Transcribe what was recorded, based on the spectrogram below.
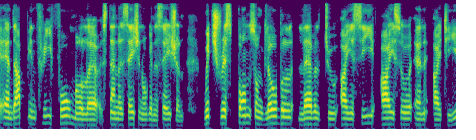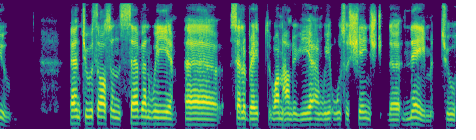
end up in three formal uh, standardization organization, which responds on global level to IEC, ISO, and ITU. And 2007, we uh, celebrate 100 year, and we also changed the name to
